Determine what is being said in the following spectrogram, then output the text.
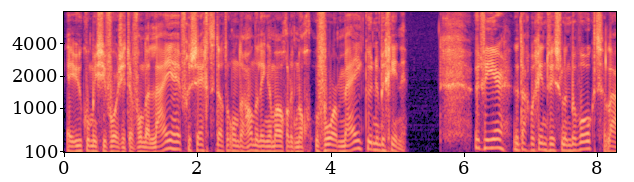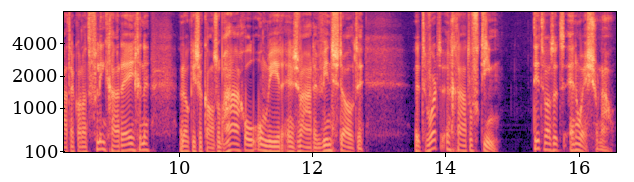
EU-commissievoorzitter von der Leyen heeft gezegd... dat de onderhandelingen mogelijk nog voor mei kunnen beginnen. Het weer, de dag begint wisselend bewolkt. Later kan het flink gaan regenen. En ook is er kans op hagel, onweer en zware windstoten. Het wordt een graad of 10. Dit was het NOS Journaal.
